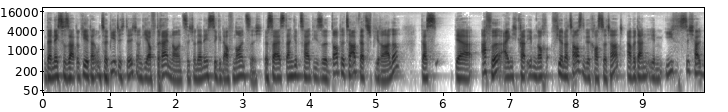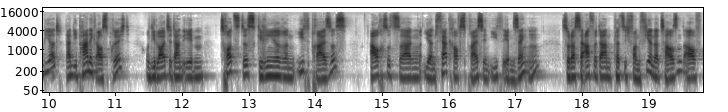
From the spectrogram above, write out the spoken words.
Und der nächste sagt, okay, dann unterbiete ich dich und gehe auf 93 und der nächste geht auf 90. Das heißt, dann gibt's halt diese doppelte Abwärtsspirale, dass der Affe eigentlich gerade eben noch 400.000 gekostet hat, aber dann eben ETH sich halbiert, dann die Panik ausbricht und die Leute dann eben trotz des geringeren ETH-Preises auch sozusagen ihren Verkaufspreis in ETH eben senken, sodass der Affe dann plötzlich von 400.000 auf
